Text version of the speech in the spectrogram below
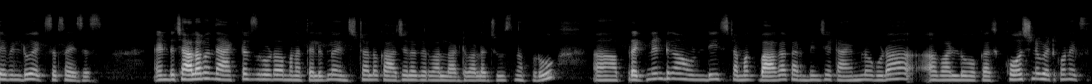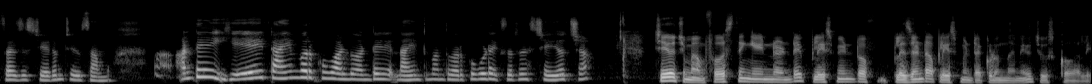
they will do exercises and చాలామంది యాక్టర్స్ కూడా మన తెలుగులో ఇన్స్టాలో కాజల్ అగర్వాల్ లాంటి వాళ్ళని చూసినప్పుడు ప్రెగ్నెంట్గా ఉండి స్టమక్ బాగా కనిపించే టైంలో కూడా వాళ్ళు ఒక కోచ్ని పెట్టుకొని ఎక్సర్సైజెస్ చేయడం చూసాము. అంటే ఏ టైం వరకు వాళ్ళు అంటే నైన్త్ మంత్ వరకు కూడా ఎక్సర్సైజ్ చేయొచ్చా? చేయొచ్చు మ్యామ్ ఫస్ట్ థింగ్ ఏంటంటే ప్లేస్మెంట్ ఆఫ్ ప్లెజెంట్ ఆ ప్లేస్మెంట్ ఎక్కడ అనేది చూసుకోవాలి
